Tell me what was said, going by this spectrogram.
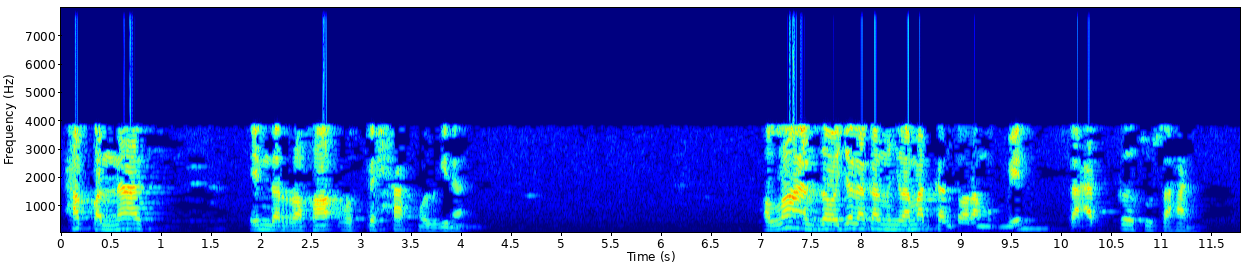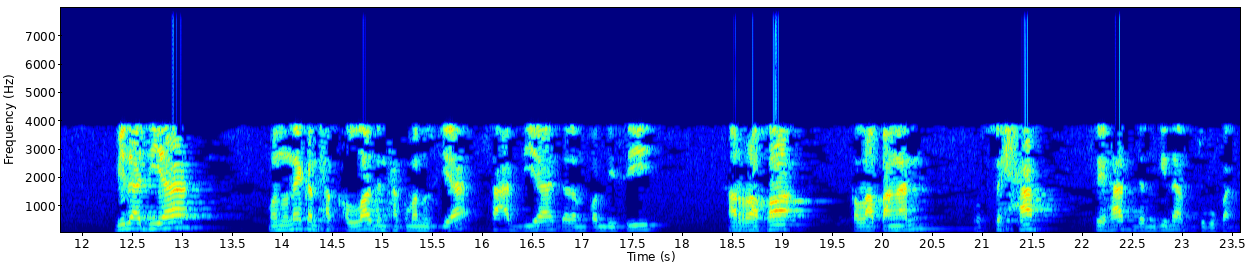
haqqan nas inda ar-raha' was-sihhah wal-ghina. Allah Azza wa Jalla akan menyelamatkan seorang mukmin saat kesusahan. Bila dia menunaikan hak Allah dan hak manusia saat dia dalam kondisi ar-raha, kelapangan, sehat, sehat dan gina kecukupan.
